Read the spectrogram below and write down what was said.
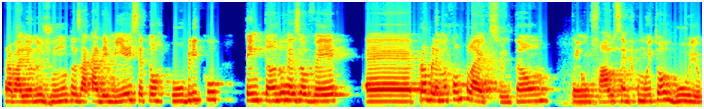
trabalhando juntas, academia e setor público, tentando resolver é, problema complexo. Então, eu falo sempre com muito orgulho.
